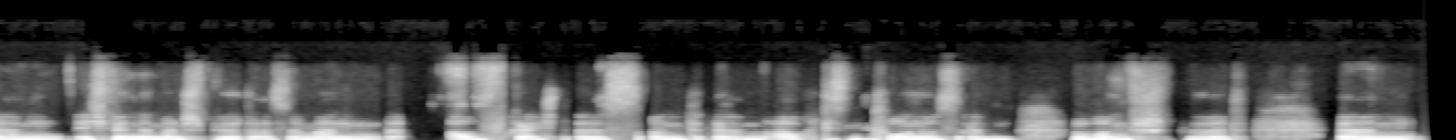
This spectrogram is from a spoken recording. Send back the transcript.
ähm, ich finde, man spürt das, wenn man aufrecht ist und ähm, auch diesen Tonus im Rumpf spürt, ähm,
